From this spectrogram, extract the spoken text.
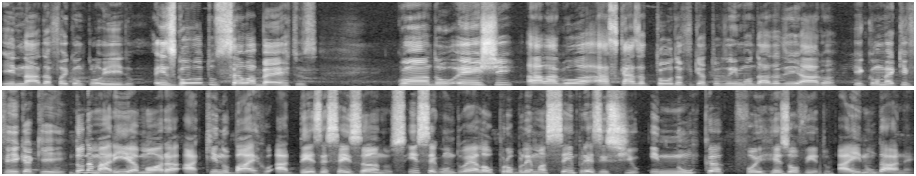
e nada foi concluído. Esgoto, céu abertos. Quando enche a lagoa, as casas todas, fica tudo inundada de água. E como é que fica aqui? Dona Maria mora aqui no bairro há 16 anos e, segundo ela, o problema sempre existiu e nunca foi resolvido. Aí não dá, né?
